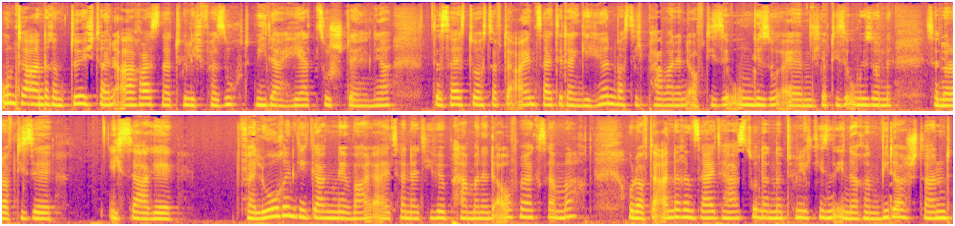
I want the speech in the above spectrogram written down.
unter anderem durch dein Aras natürlich versucht wiederherzustellen. Ja? Das heißt, du hast auf der einen Seite dein Gehirn, was dich permanent auf diese ungesunde, äh, nicht auf diese ungesunde, sondern auf diese, ich sage, verloren gegangene Wahlalternative permanent aufmerksam macht. Und auf der anderen Seite hast du dann natürlich diesen inneren Widerstand,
